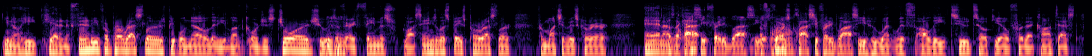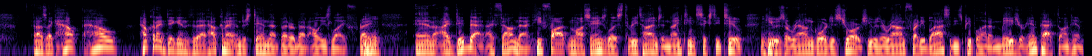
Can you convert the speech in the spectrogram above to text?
you know, he, he had an affinity for pro wrestlers. People know that he loved Gorgeous George, who was a mm-hmm. very famous Los Angeles based pro wrestler for much of his career. And I was like, Classy how- Freddie Blassie of course, well. classy Freddie Blassie, who went with Ali to Tokyo for that contest. And I was like, how how how can I dig into that? How can I understand that better about Ali's life, right? Mm-hmm. And I did that. I found that he fought in Los Angeles three times in 1962. He Mm-hmm. was around Gorgeous George. He was around Freddie Blassie. These people had a major impact on him.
